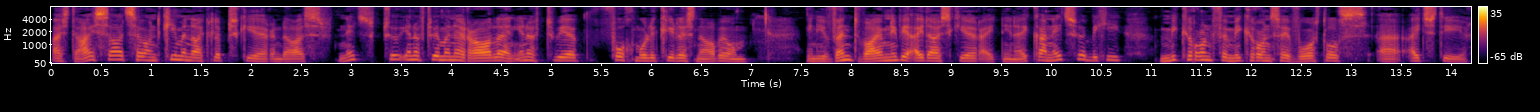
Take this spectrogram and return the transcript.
As daai saad sou ontkiem in daai klipskeur en daar's net so een of twee minerale en een of twee vogmolekules naby hom en die wind waai hom nie weer uit daai skeur uit nie en hy kan net so 'n bietjie mikron vir mikron sy wortels uh, uitstuur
